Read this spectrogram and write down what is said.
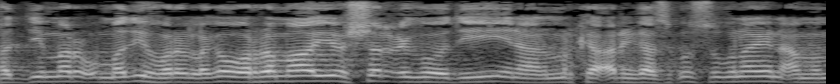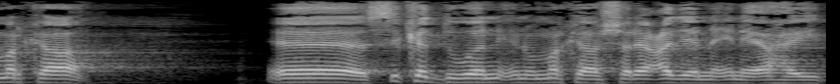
haddii mar ummadii hore laga warramaayo sharcigoodii inaan marka arrinkaasi ku sugnayn ama markaa si ka duwan inuu markaa shareecadeenna inay ahayd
